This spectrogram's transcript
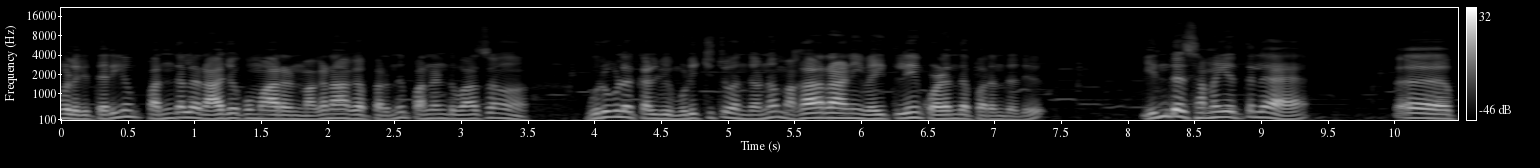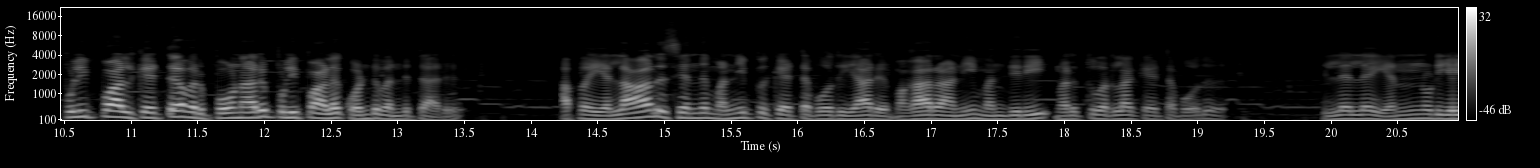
உங்களுக்கு தெரியும் பந்தல ராஜகுமாரன் மகனாக பிறந்து பன்னெண்டு மாதம் குருகுல கல்வி முடிச்சுட்டு வந்தோன்னா மகாராணி வயிற்றுலேயும் குழந்த பிறந்தது. இந்த சமயத்தில் புலிப்பால் கேட்டு அவர் போனார் புளிப்பாலை கொண்டு வந்துட்டார். அப்போ எல்லாரும் சேர்ந்து மன்னிப்பு கேட்டபோது யார்? மகாராணி மந்திரி மருத்துவர்லாம் கேட்டபோது இல்லை இல்லை என்னுடைய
